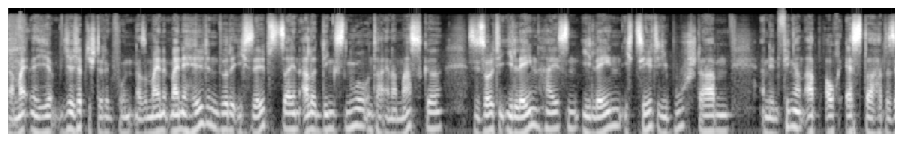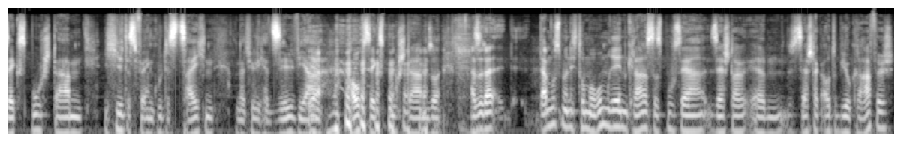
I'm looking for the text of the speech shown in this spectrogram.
ja, mein, hier, hier, ich habe die Stelle gefunden. Also meine, meine Heldin würde ich selbst sein, allerdings nur unter einer Maske. Sie sollte Elaine heißen. Elaine, ich zählte die Buchstaben an den Fingern ab. Auch Esther hatte sechs Buchstaben. Ich hielt es für ein gutes Zeichen. Und natürlich hat Silvia ja. auch sechs Buchstaben. So. Also da, da muss man nicht drum herum reden. Klar ist das Buch sehr, sehr stark, ähm, sehr stark autobiografisch,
